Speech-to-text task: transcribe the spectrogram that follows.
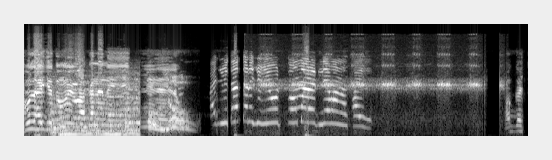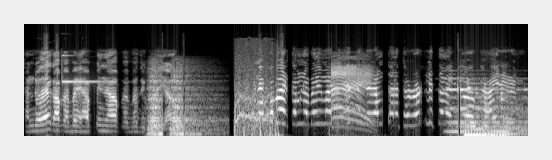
ભૂલાઈ ગયું તો હું વાંકાને ને ઈ લઈને આજે તાતરી ગયું તો અમારે જ લેવાનું થાય મગજ ઠંડો રાખ આપણે બે હપીને આપણે બધું કરી હાલો મને ખબર તમને બે માં રમતા નથી રોટલી તમે કહો કે હાઈરે રમી.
